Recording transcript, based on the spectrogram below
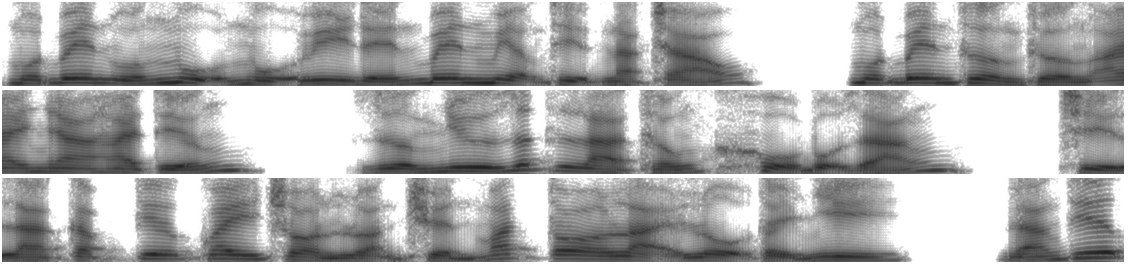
một bên uống mụ mụ uy đến bên miệng thịt nạc cháo, một bên thường thường ai nha hai tiếng, dường như rất là thống khổ bộ dáng, chỉ là cặp kia quay tròn loạn chuyển mắt to lại lộ tẩy nhi, đáng tiếc,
